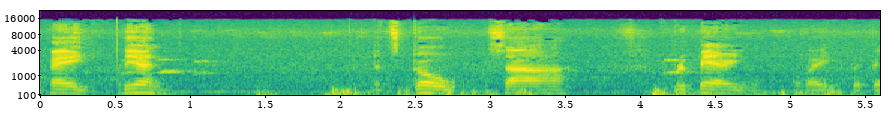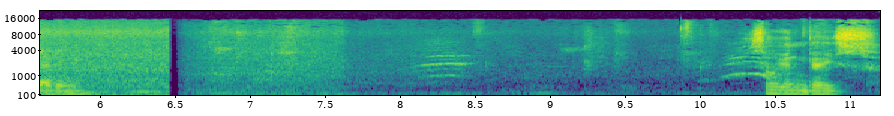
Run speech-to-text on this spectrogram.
Okay? Diyan. Let's go sa preparing. Okay? Preparing. So, yun guys.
